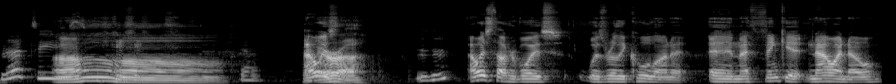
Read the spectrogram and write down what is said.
Nazis. Oh. I always, Era. Mm-hmm. I always thought her voice was really cool on it, and I think it now. I know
